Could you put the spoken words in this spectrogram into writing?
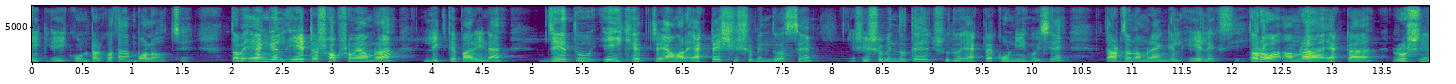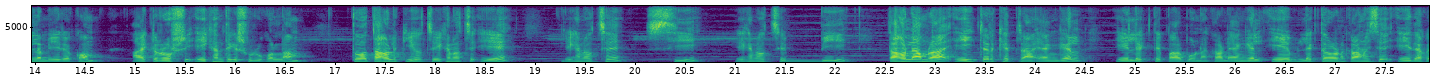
এই এই কোনটার কথা বলা হচ্ছে। তবে অ্যাঙ্গেল এটা সবসময় আমরা লিখতে পারি না। যেহেতু এই ক্ষেত্রে আমার একটাই শীর্ষবিন্দু আছে, শীর্ষবিন্দুতে শুধু একটা কোণই হয়েছে, তার জন্য আমরা অ্যাঙ্গেল এ লিখছি। ধরো আমরা একটা রশ্মি নিলাম এইরকম আর একটা রশ্মি এইখান থেকে শুরু করলাম তো তাহলে কি হচ্ছে? এখানে হচ্ছে এ, এখানে হচ্ছে সি, এখানে হচ্ছে বি। তাহলে আমরা এইটার ক্ষেত্রে অ্যাঙ্গেল এ লিখতে পারব না। কারণ অ্যাঙ্গেল এ লিখতে পারব না। কারণ হচ্ছে এই দেখো,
